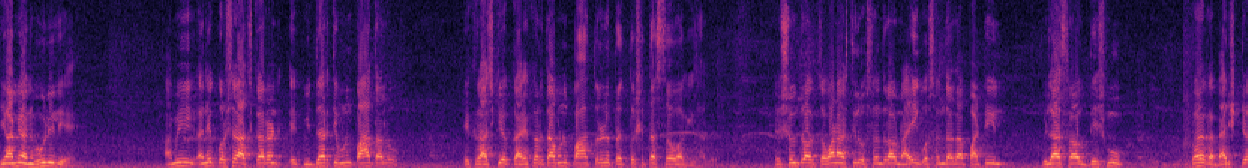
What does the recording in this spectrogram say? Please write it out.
ही आम्ही अनुभवलेली आहे. आम्ही अनेक वर्ष राजकारण एक विद्यार्थी म्हणून पाहत आलो एक राजकीय कार्यकर्ता म्हणून पाहत आलो आणि प्रत्यक्षता सहभागी झालो. यशवंतराव चव्हाण असतील वसंतराव नाईक वसंतदादा पाटील विलासराव देशमुख बरं का बॅरिस्टर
